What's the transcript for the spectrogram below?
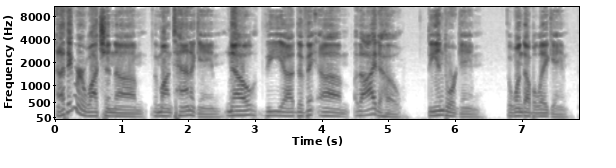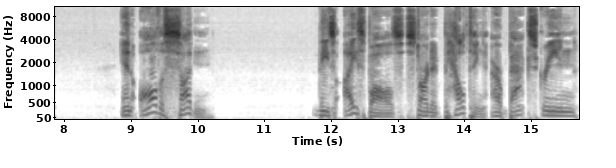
And I think we were watching um, the Montana game. No, the uh, the um, the Idaho, the indoor game, the one double A game. And all of a sudden, these ice balls started pelting our back screen,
